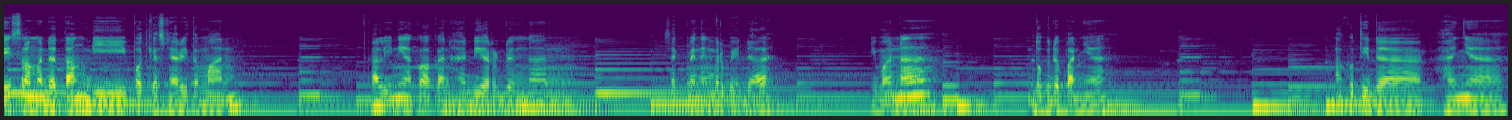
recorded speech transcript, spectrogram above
Oke, selamat datang di podcast Nyari Teman. Kali ini aku akan hadir dengan segmen yang berbeda, di mana untuk ke depannya aku tidak hanya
